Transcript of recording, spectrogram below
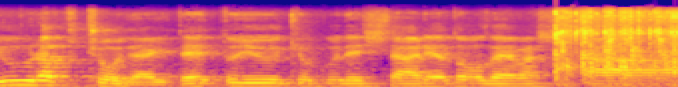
有楽町で会いたいという曲でした。ありがとうございました。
